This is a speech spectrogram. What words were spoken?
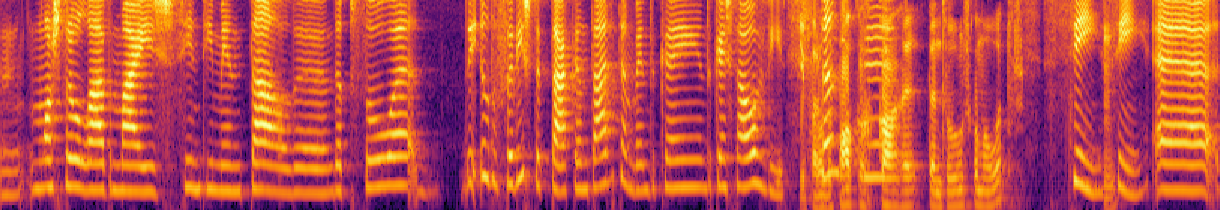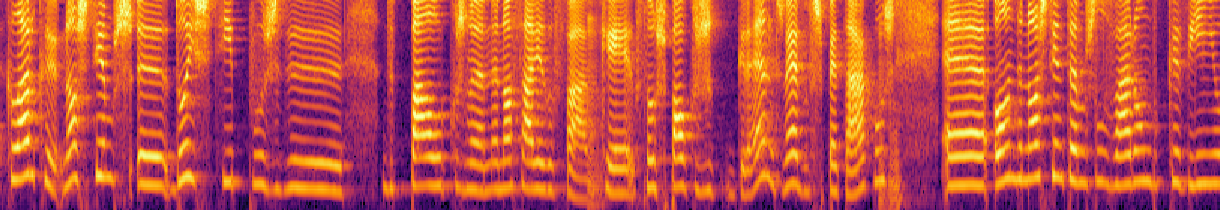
hum, mostram o lado mais sentimental da, da pessoa. O do fadista que está a cantar e também de quem, de quem está a ouvir. E fora do Tanto palco que- recorre tanto uns como outros? Sim, sim. Uh, claro que nós temos uh, dois tipos de, de palcos na, na nossa área do fado, que é- são os palcos grandes, né, dos espetáculos, uh, onde nós tentamos levar um bocadinho,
